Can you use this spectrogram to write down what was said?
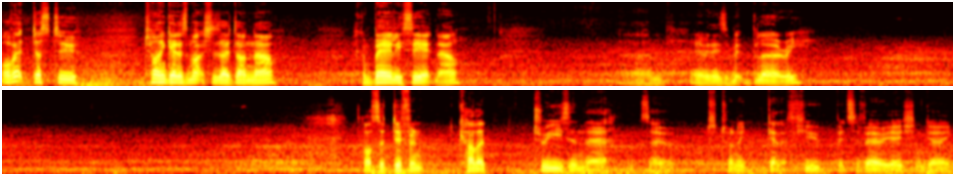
of it just to try and get as much as I've done now. I can barely see it now. Um, everything's a bit blurry. Lots of different coloured trees in there, so just trying to get a few bits of variation going.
